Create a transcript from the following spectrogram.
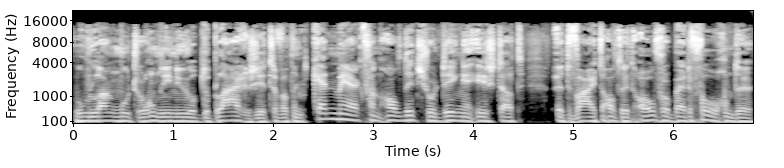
hoe lang moet Romney nu op de blaren zitten? Want een kenmerk van al dit soort dingen is dat het waait altijd over bij de volgende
